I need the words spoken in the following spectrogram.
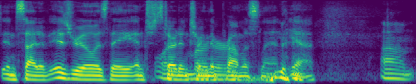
inside of Israel as they enter, start entering the promised land. Yeah. Um,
